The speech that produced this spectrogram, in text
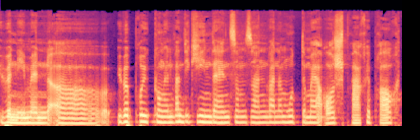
übernehmen äh, Überbrückungen, wann die Kinder einsam sind, wann eine Mutter mal eine Aussprache braucht.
